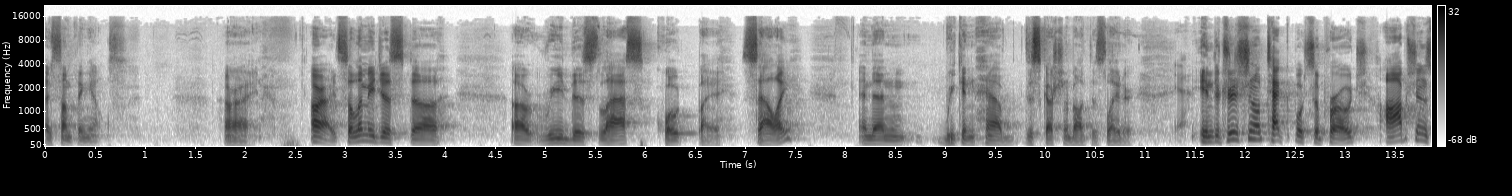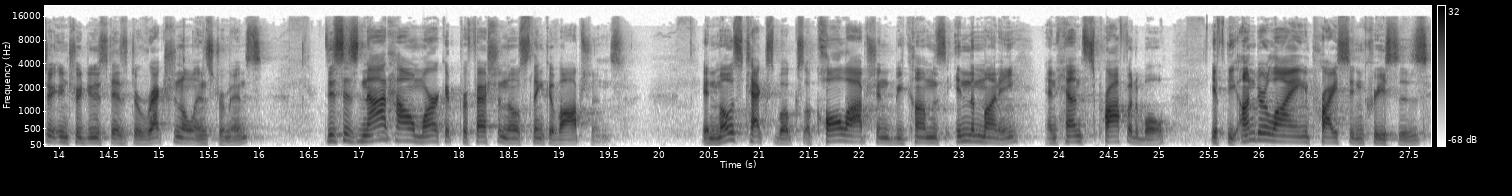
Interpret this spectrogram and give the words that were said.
as something else. All right. All right, so let me just uh, uh, read this last quote by Salih, and then we can have discussion about this later. Yeah. In the traditional textbooks approach, options are introduced as directional instruments. This is not how market professionals think of options. In most textbooks, a call option becomes in the money and hence profitable if the underlying price increases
